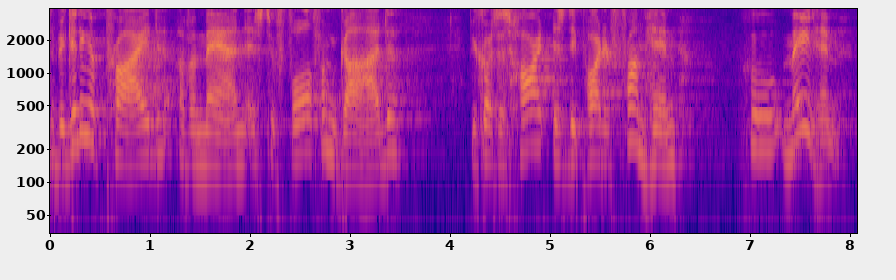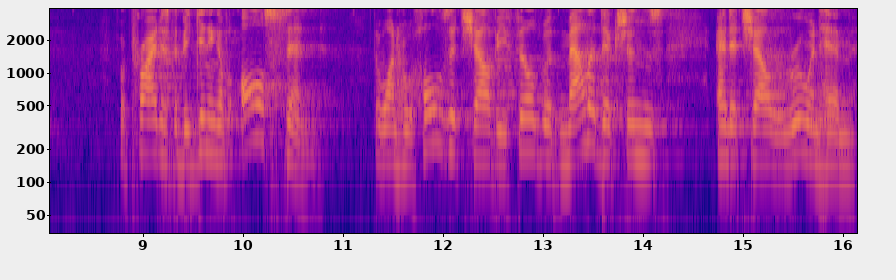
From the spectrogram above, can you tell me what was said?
The beginning of pride of a man is to fall from God because his heart is departed from him who made him. For pride is the beginning of all sin. The one who holds it shall be filled with maledictions, and it shall ruin him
